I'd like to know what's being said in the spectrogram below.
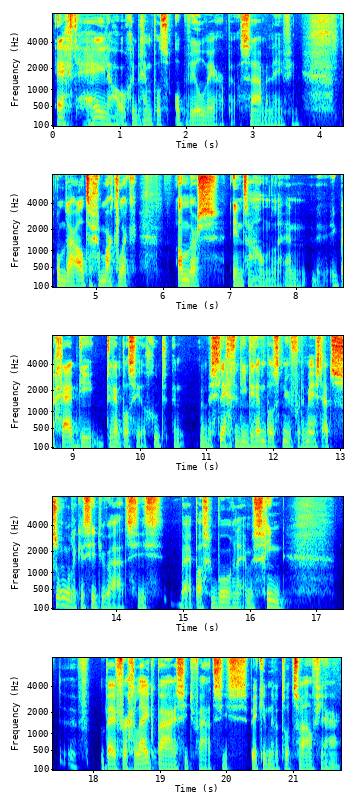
echt hele hoge drempels op wil werpen als samenleving. Om daar al te gemakkelijk anders in te handelen. En ik begrijp die drempels heel goed. En we beslechten die drempels nu voor de meest uitzonderlijke situaties bij pasgeborenen en misschien eh, bij vergelijkbare situaties bij kinderen tot 12 jaar.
